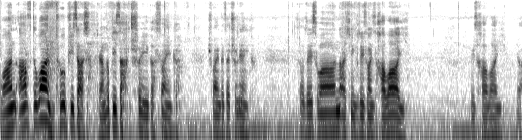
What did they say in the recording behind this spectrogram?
one after one, two pizzas. 两个披萨，吃一个算一个，吃完一个再吃另一个。So this one, I think this one is Hawaii. It's Hawaii, yeah.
